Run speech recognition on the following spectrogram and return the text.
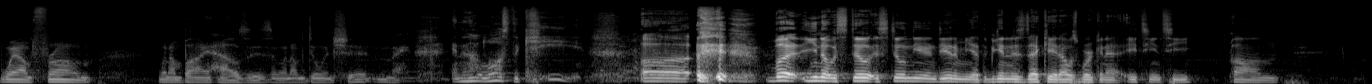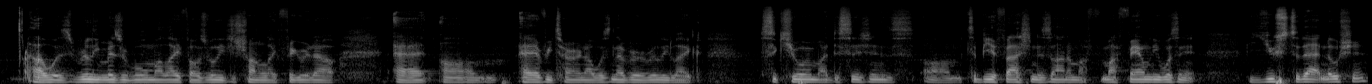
where I'm from when I'm buying houses and when I'm doing shit. And, like, and then I lost the key. Uh, but you know, it's still it's still near and dear to me. At the beginning of this decade, I was working at AT and T. Um, I was really miserable in my life. I was really just trying to like figure it out. At um, at every turn, I was never really like secure in my decisions. Um, to be a fashion designer, my my family wasn't used to that notion.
